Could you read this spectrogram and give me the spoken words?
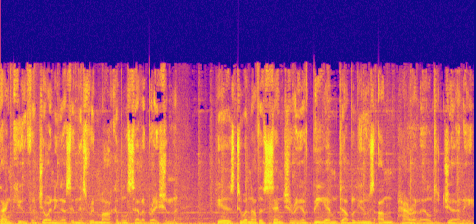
Thank you for joining us in this remarkable celebration. Here's to another century of BMW's unparalleled journey.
